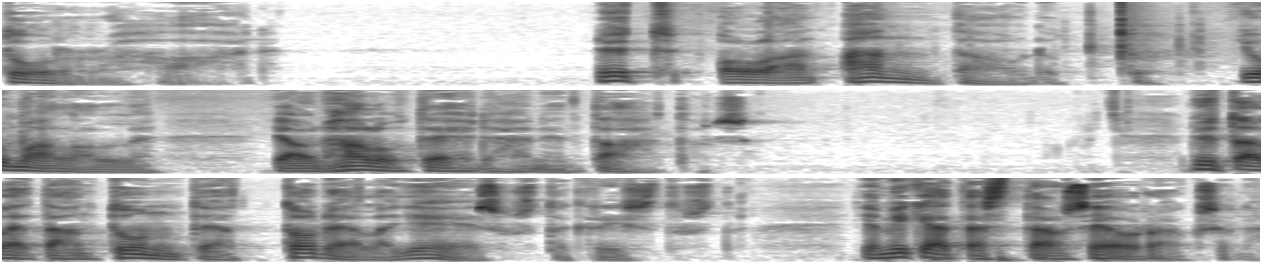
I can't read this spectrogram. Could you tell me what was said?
turhaan. Nyt ollaan antauduttu Jumalalle ja on halu tehdä hänen tahtonsa. Nyt aletaan tuntea todella Jeesusta Kristusta. Ja mikä tästä on seurauksena?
